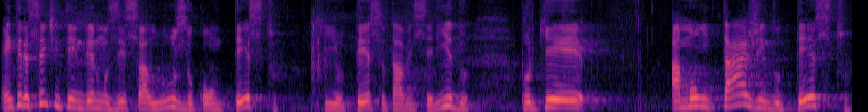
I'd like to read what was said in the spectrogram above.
É interessante entendermos isso à luz do contexto que o texto estava inserido, porque a montagem do texto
